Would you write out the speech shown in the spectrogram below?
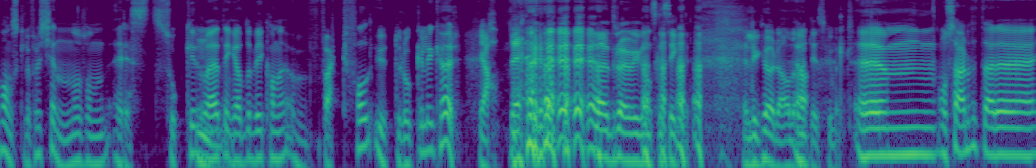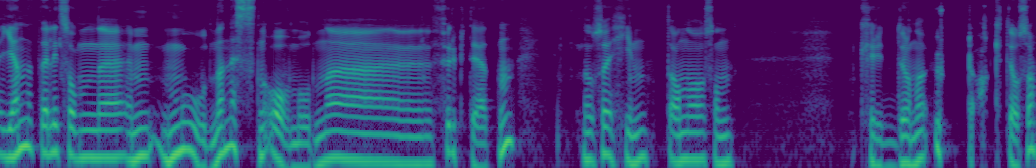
vanskelig for å kjenne noe sånn restsukker. Mm. Og jeg tenker at vi kan i hvert fall utelukke likør. Ja, det, det tror jeg vi er ganske sikre. Likør det hadde Ja. vært litt skummelt. Um, og så er det dette her, eh, igjen dette litt sånn eh, modne, nesten overmodne eh, fruktigheten. Det er også hint av noe sånn krydder og noe urteaktig også.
